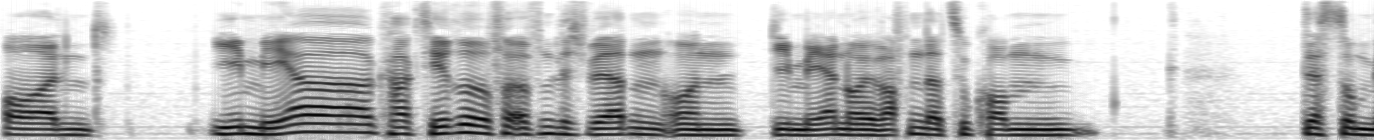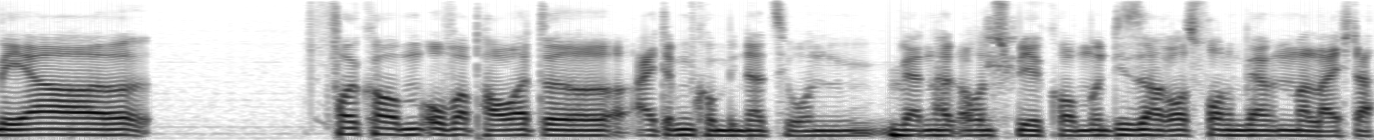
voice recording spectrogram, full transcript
Und je mehr Charaktere veröffentlicht werden und je mehr neue Waffen dazukommen, desto mehr vollkommen overpowerte Item-Kombinationen werden halt auch ins Spiel kommen und diese Herausforderungen werden immer leichter.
